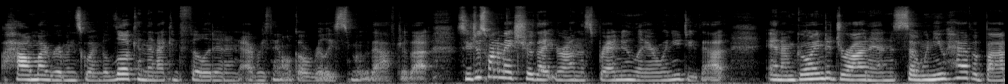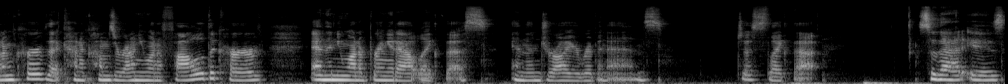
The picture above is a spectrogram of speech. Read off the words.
how my ribbon's going to look and then I can fill it in and everything will go really smooth after that. So you just want to make sure that you're on this brand new layer when you do that. And I'm going to draw it in. So when you have a bottom curve that kind of comes around, you want to follow the curve and then you want to bring it out like this. and then draw your ribbon ends, just like that. So that is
